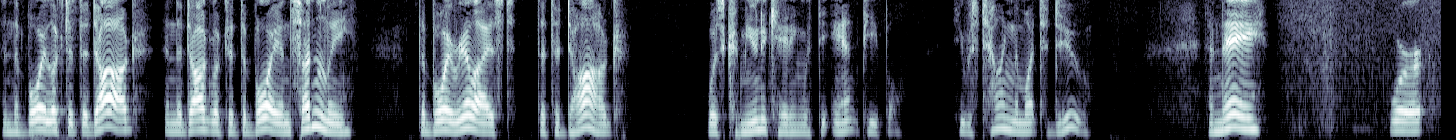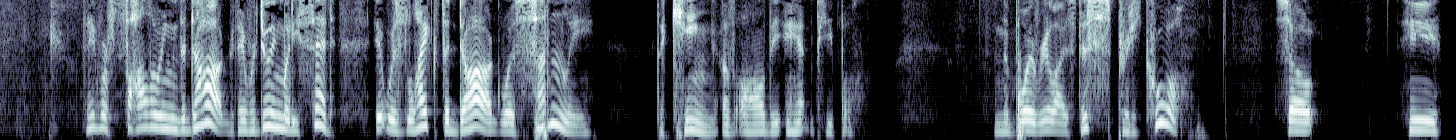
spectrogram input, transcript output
And the boy looked at the dog, and the dog looked at the boy, and suddenly the boy realized that the dog was communicating with the ant people. He was telling them what to do. And they were they were following the dog. They were doing what he said. It was like the dog was suddenly the king of all the ant people. And the boy realized this is pretty cool. So he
